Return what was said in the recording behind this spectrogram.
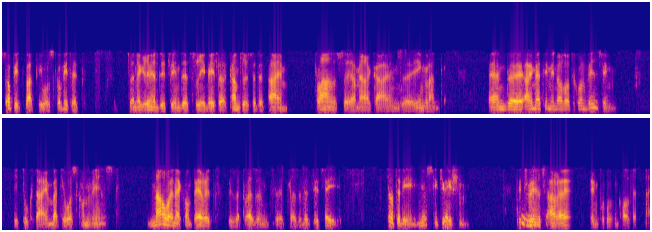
stop it, but he was committed to an agreement between the three major countries at the time: France, America, and uh, England. And uh, I met him in order to convince him. It took time, but he was convinced. Now, when I compare it with the present uh, president, it's a totally new situation. The mm-hmm. twins are improving all the time.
